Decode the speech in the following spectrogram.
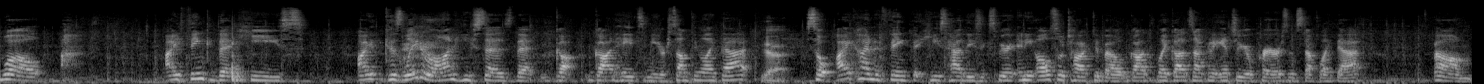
Well, I think that he's. I because later on he says that God, God hates me or something like that. Yeah. So I kind of think that he's had these experience, and he also talked about God, like God's not going to answer your prayers and stuff like that. Um,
